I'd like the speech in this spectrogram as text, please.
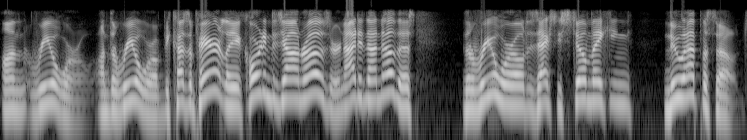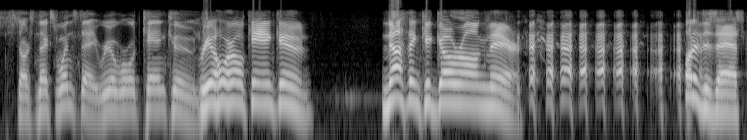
on Real World, on the Real World, because apparently, according to John Roser, and I did not know this, the Real World is actually still making new episodes. Starts next Wednesday, Real World Cancun. Real World Cancun. Nothing could go wrong there. what a disaster.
